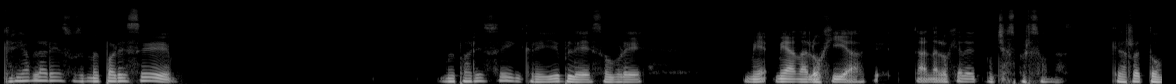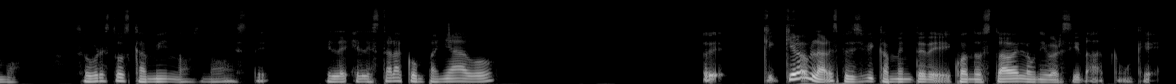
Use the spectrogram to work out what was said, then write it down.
quería hablar eso, me parece me parece increíble sobre mi, mi analogía, la analogía de muchas personas que retomo sobre estos caminos, ¿no? Este, el, estar acompañado. Eh, quiero hablar específicamente de cuando estaba en la universidad, como que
